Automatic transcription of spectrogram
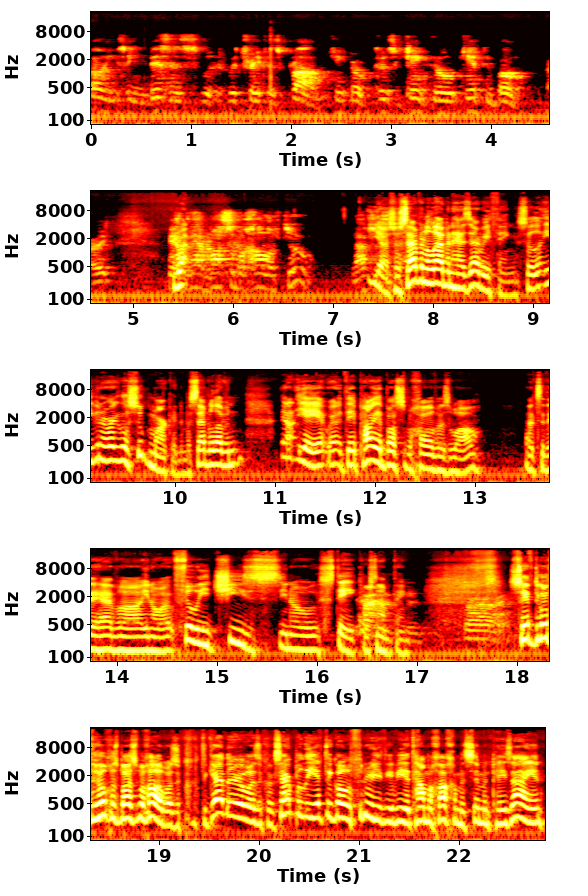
Oh, you saying business with, with is a problem. You can't go because you can't go, can't do both, right? Yeah, right. have basar b'chalav too. Yeah, so 7-Eleven has everything. So even a regular supermarket, but 7-Eleven, yeah, yeah, they probably have basar b'chalav as well. Let's say they have, uh, you know, a Philly cheese, you know, steak or something. Right. So you have to go through Hilchos Basar B'chalav. Was it cooked together? Was it cooked separately? You have to go through. You have to be a Talmud Chacham and Simon Pei Zayin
